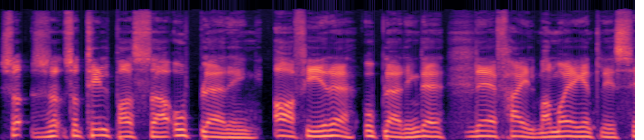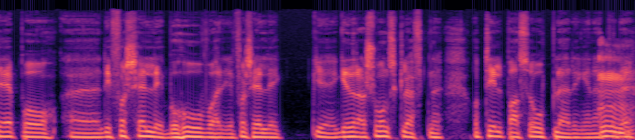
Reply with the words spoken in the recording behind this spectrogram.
Så, så, så tilpassa opplæring, A4-opplæring, det, det, er feil. Man må egentlig se på uh, de forskjellige behovene, de forskjellige generasjonskløftene, og tilpasse opplæringen etter mm. det.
